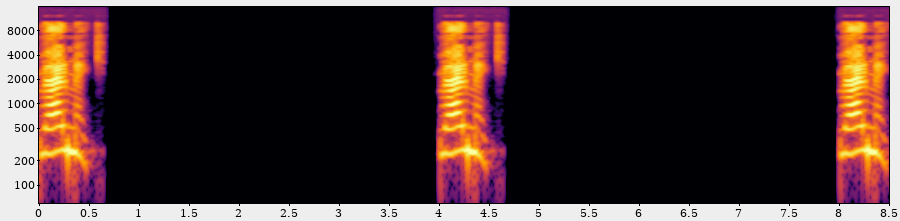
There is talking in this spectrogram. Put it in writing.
vermek. Vermek. Vermek.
